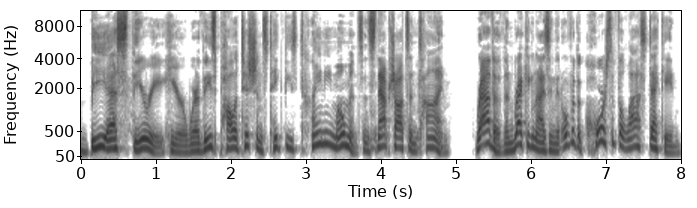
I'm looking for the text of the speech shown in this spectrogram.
BS theory here where these politicians take these tiny moments and snapshots in time, rather than recognizing that over the course of the last decade,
